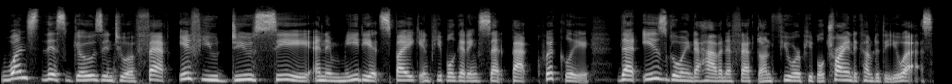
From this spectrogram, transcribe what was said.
once this goes into effect, if you do see an immediate spike in people getting sent back quickly, that is going to have an effect on fewer people trying to come to the US.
